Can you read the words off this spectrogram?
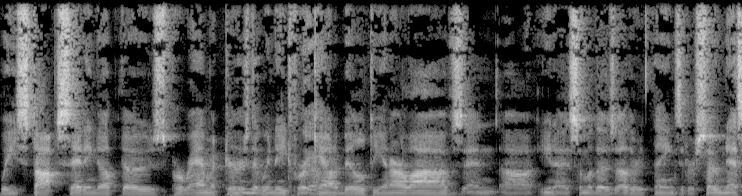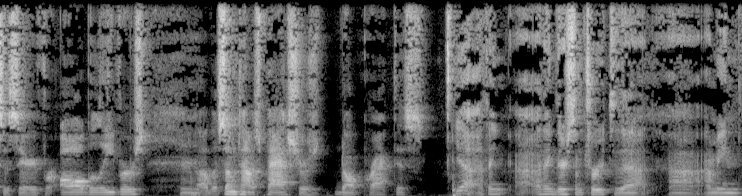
we stop setting up those parameters that we need for accountability in our lives and uh, you know some of those other things that are so necessary for all believers uh, but sometimes pastors don't practice Yeah, I think I think there's some truth to that. Uh, I mean,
